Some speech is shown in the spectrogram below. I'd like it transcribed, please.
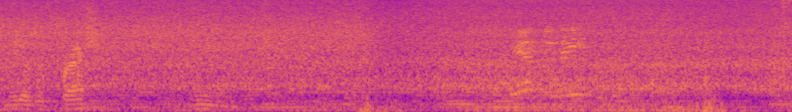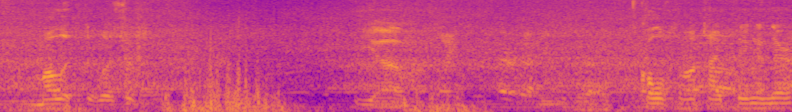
Tomatoes are fresh. Mullet's delicious. The um, coleslaw type thing in there.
